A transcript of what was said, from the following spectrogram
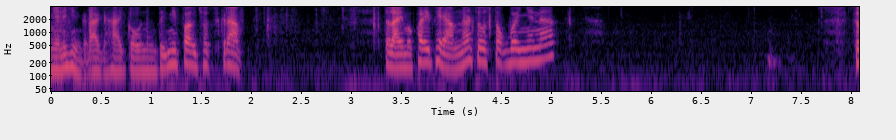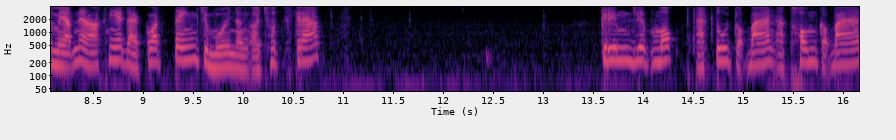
ញ៉ាំនេះរៀងក្តៅក្រហាយកូននឹងតិចនេះបើឈុត scrap តម្លៃ25ណាចូលស្តុកវិញណាសម្រាប់អ្នកនរគ្នាដែលគាត់ទិញជាមួយនឹងឈុត scrap គ្រីមលាបមុខអាទូចក៏បានអាធំក៏បាន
